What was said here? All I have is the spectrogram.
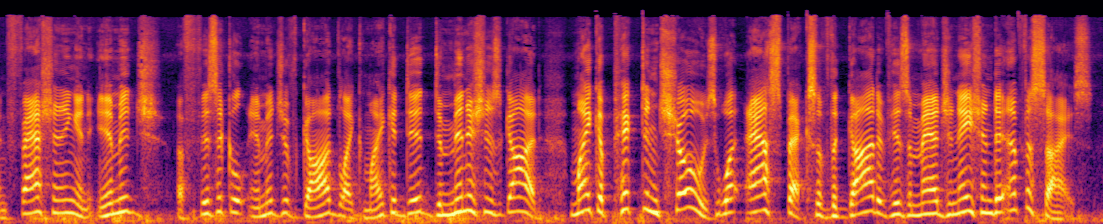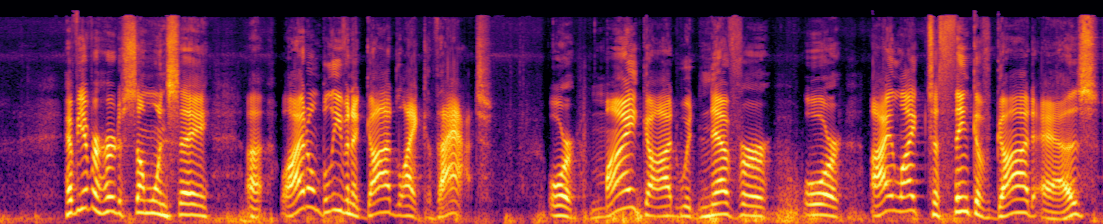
and fashioning an image, a physical image of God like Micah did, diminishes God. Micah picked and chose what aspects of the God of his imagination to emphasize. Have you ever heard of someone say, uh, Well, I don't believe in a God like that? Or, My God would never, or, I like to think of God as.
